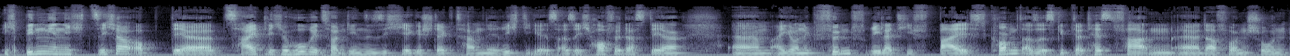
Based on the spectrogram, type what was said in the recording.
ich bin mir nicht sicher, ob der zeitliche Horizont, den sie sich hier gesteckt haben, der richtige ist. Also ich hoffe, dass der ähm, Ionic 5 relativ bald kommt. Also es gibt ja Testfahrten äh, davon schon.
